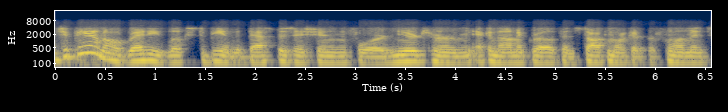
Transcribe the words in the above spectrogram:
Japan already looks to be in the best position for near term economic growth and stock market performance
